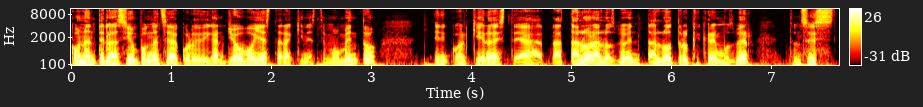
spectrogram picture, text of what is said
con antelación pónganse de acuerdo y digan, yo voy a estar aquí en este momento, en cualquiera, este, a, tal hora los veo en tal otro que queremos ver. Entonces,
